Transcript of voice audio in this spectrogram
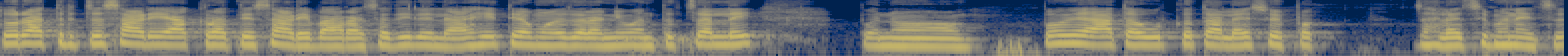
तो रात्रीचा साडे अकरा ते साडेबाराचा दिलेला आहे. त्यामुळे जरा निवंतच चाललं आहे पण पाहूया आता उरकत आला आहे स्वयंपाक. झालाच म्हणायचं.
